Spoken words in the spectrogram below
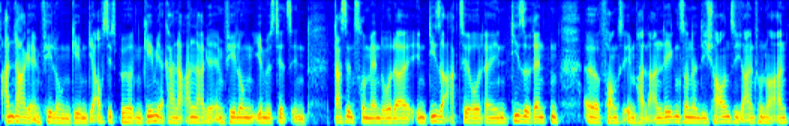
Anlageempfehlungen geben. Die Aufsichtsbehörden geben ja keine Anlageempfehlungen, ihr müsst jetzt in das Instrument oder in diese Aktie oder in diese Rentenfonds eben halt anlegen, sondern die schauen sich einfach nur an,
